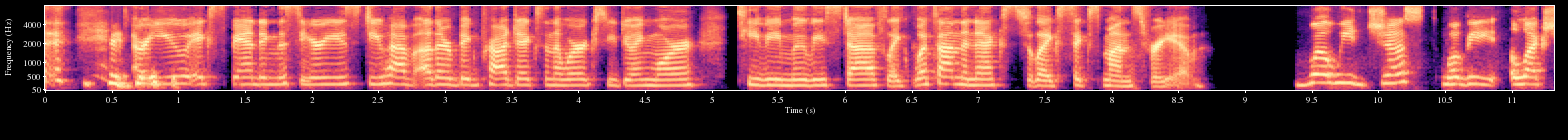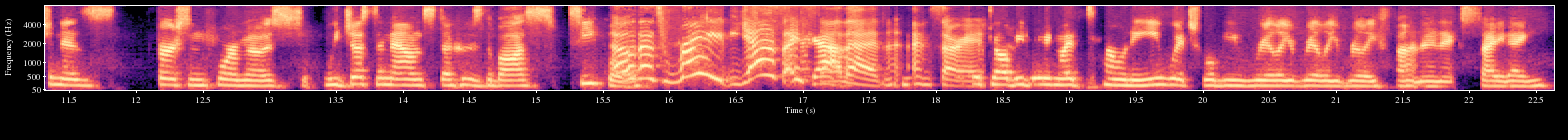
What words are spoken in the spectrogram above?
Are you expanding the series? Do you have other big projects in the works? Are you doing more TV movie stuff? Like what's on the next like six months for you? Well, we just well, the election is first and foremost. We just announced a Who's the Boss sequel. Oh, that's right. Yes, I yeah. saw that. I'm sorry. Which I'll be doing with Tony, which will be really, really, really fun and exciting.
